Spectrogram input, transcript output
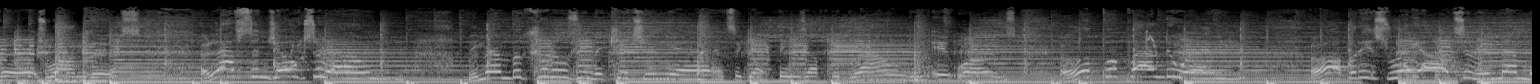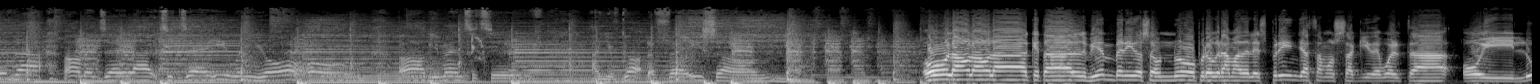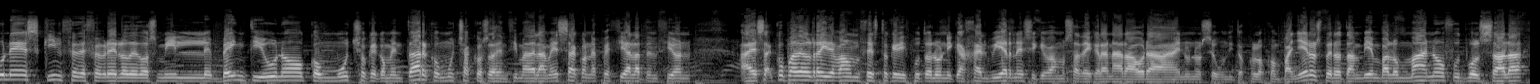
prefer. One that's laughs and jokes around. Remember cuddles in the kitchen, yeah, to get things off the ground, and it was up, up and away. Oh, but it's really hard to remember that on a day like today when you're all argumentative and you've got the face on. Hola, hola, hola, ¿qué tal? Bienvenidos a un nuevo programa del Sprint. Ya estamos aquí de vuelta hoy lunes 15 de febrero de 2021 con mucho que comentar, con muchas cosas encima de la mesa, con especial atención a esa Copa del Rey de baloncesto que disputó el Unicaja el viernes y que vamos a desgranar ahora en unos segunditos con los compañeros, pero también balonmano, fútbol sala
